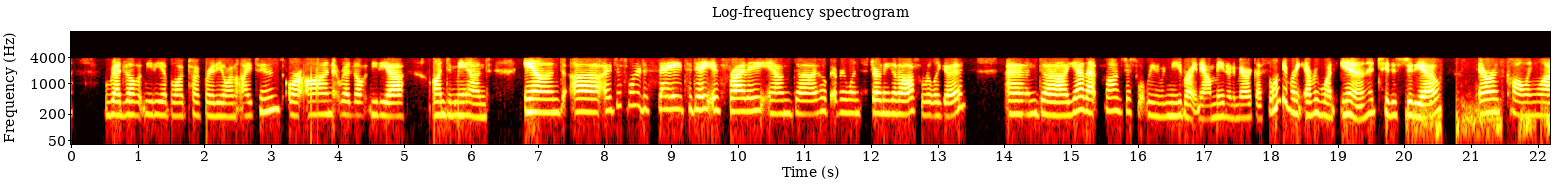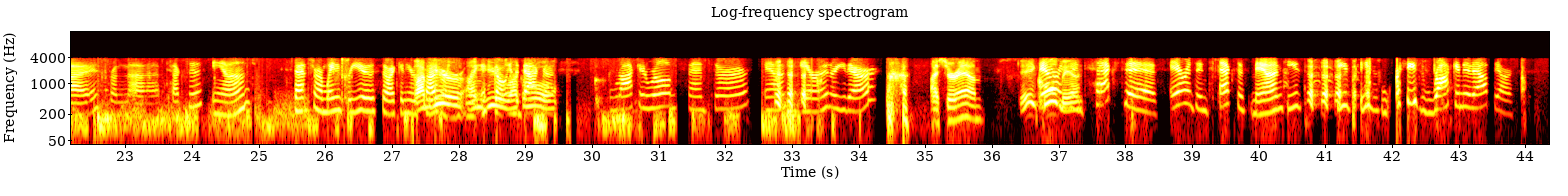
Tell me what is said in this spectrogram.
Red Velvet Media Blog Talk Radio on iTunes or on Red Velvet Media on demand. And uh, I just wanted to say today is Friday, and uh, I hope everyone's starting it off really good. And uh, yeah, that song's just what we need right now, Made in America. So let me bring everyone in to the studio. Aaron's calling live from uh, Texas, and Spencer, I'm waiting for you so I can hear I'm here. going I'm here. going in Rock the and roll. Rock and roll, Spencer. And Aaron, are you there? I sure am. Hey, cool, Aaron's man. in Texas. Aaron's in Texas, man. He's he's he's he's rocking it out there.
